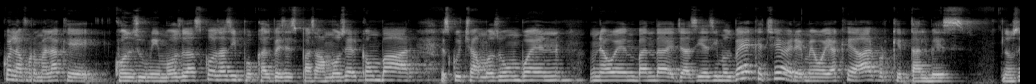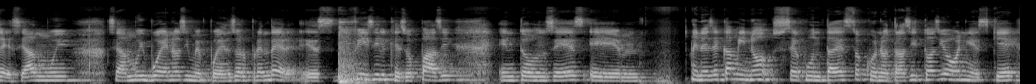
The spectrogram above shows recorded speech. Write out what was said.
con la forma en la que consumimos las cosas y pocas veces pasamos cerca a un bar, escuchamos un buen, una buena banda de jazz y decimos, ve, qué chévere me voy a quedar porque tal vez no sé, sean muy, sean muy buenos y me pueden sorprender. Es difícil que eso pase. Entonces, em, en ese camino se junta esto con otra situación y es que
